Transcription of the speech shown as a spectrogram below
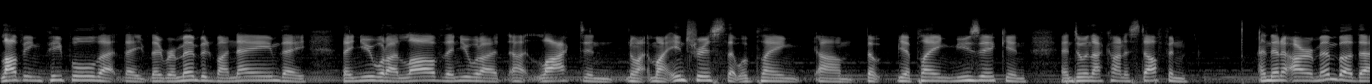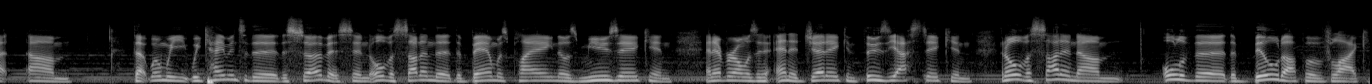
loving people that they, they remembered my name. They they knew what I loved. They knew what I uh, liked and my, my, interests that were playing um, that yeah playing music and, and doing that kind of stuff. And and then I remember that um, that when we, we came into the, the service and all of a sudden the, the band was playing, there was music and, and everyone was energetic, enthusiastic, and, and all of a sudden, um, all of the, the build up of like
